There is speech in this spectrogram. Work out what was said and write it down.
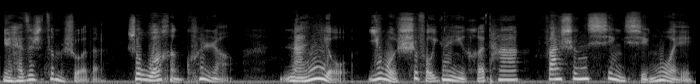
女孩子是这么说的。说我很困扰，男友以我是否愿意和他发生性行为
